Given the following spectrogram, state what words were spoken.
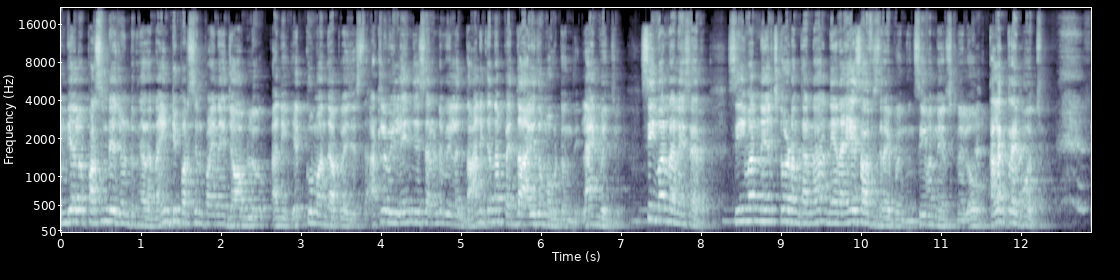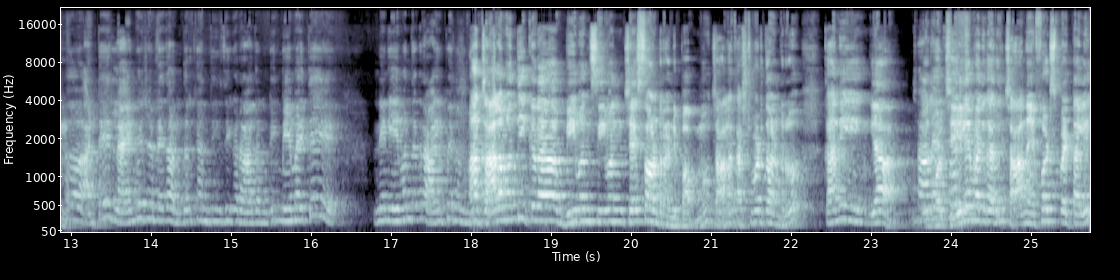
ఇండియాలో పర్సంటేజ్ ఉంటుంది కదా నైన్టీ పర్సెంట్ పైన జాబ్లు అని ఎక్కువ మంది అప్లై చేస్తే అట్లా వీళ్ళు ఏం చేశారంటే వీళ్ళకి దానికన్నా పెద్ద ఆయుధం ఒకటి ఉంది లాంగ్వేజ్. సి వన్ అనేసారు సి వన్ నేర్చుకోవడం కన్నా నేను ఐఏఎస్ ఆఫీసర్ అయిపోయింది. సి వన్ నేర్చుకునే కలెక్టర్ అయిపోవచ్చు. అంటే లాంగ్వేజ్ అనేది అందరికీ అంత ఈజీగా రాదండి. మేమైతే నేను ఏమని దగ్గర ఆగిపోయాను. చాలా మంది ఇక్కడ బి వన్ సి వన్ చేస్తా ఉంటారండి పాపము. చాలా కష్టపడతా ఉంటారు. కానీ యా చేయలేమని కాదు చాలా ఎఫర్ట్స్ పెట్టాలి.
